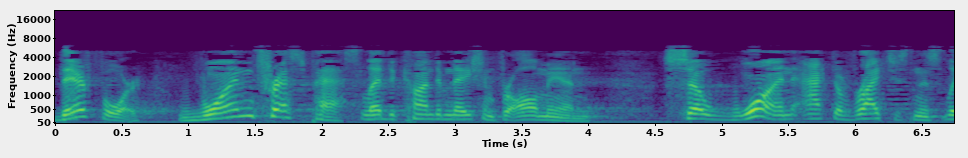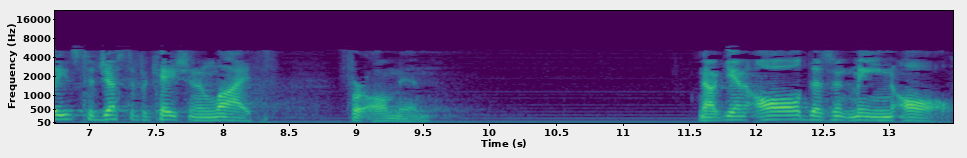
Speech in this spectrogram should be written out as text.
Therefore, one trespass led to condemnation for all men so one act of righteousness leads to justification in life for all men. Now, again, all doesn't mean all.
